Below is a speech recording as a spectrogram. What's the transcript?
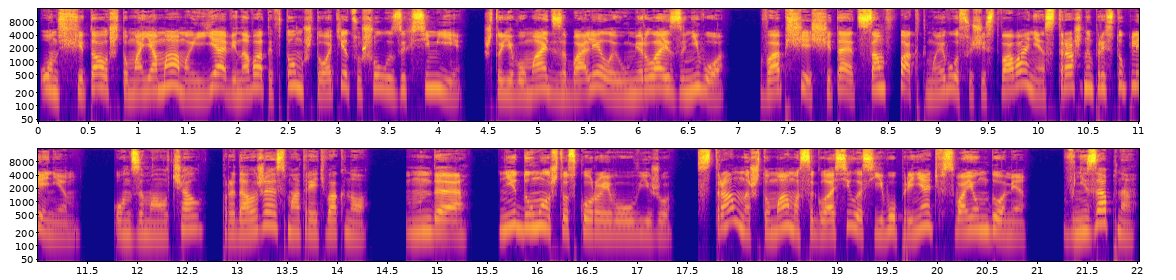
Он считал, что моя мама и я виноваты в том, что отец ушел из их семьи, что его мать заболела и умерла из-за него. Вообще считает сам факт моего существования страшным преступлением. Он замолчал, продолжая смотреть в окно. Мда, не думал, что скоро его увижу. Странно, что мама согласилась его принять в своем доме. Внезапно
